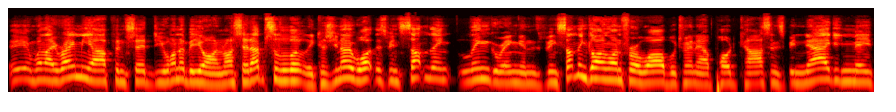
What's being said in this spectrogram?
when they rang me up and said, "Do you want to be on?" And I said, "Absolutely," because you know what? There's been something lingering, and there's been something going on for a while between our podcasts, and it's been nagging me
